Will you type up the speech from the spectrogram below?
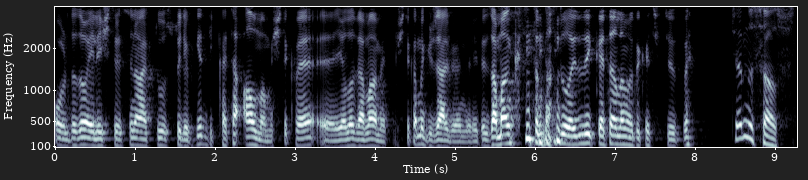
Orada da o eleştirisini Alpli Uslu ile birlikte dikkate almamıştık ve e, yola devam etmiştik. Ama güzel bir öneriydi. Zaman kısıtından dolayı da dikkate alamadık açıkçası. canınız sağ olsun.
